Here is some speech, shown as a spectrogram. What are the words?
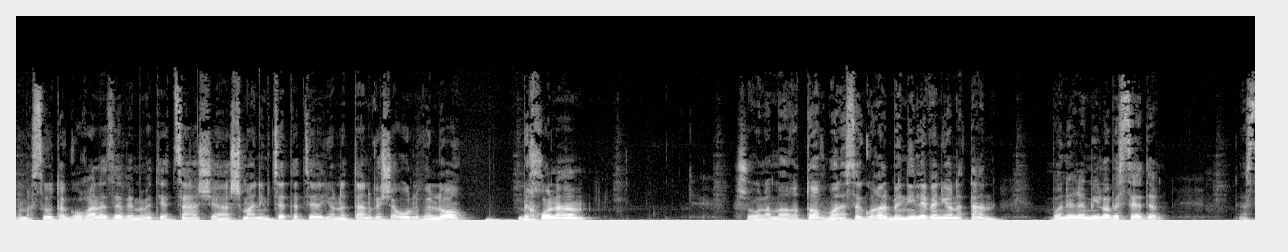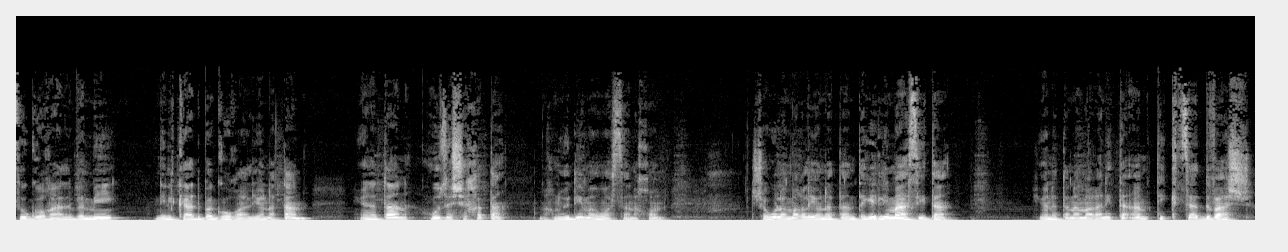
הם עשו את הגורל הזה, ובאמת יצא שהאשמה נמצאת אצל יונתן ושאול, ולא בכל העם. שאול אמר, טוב, בוא נעשה גורל ביני לבין יונתן. בוא נראה מי לא בסדר. עשו גורל, ומי נלכד בגורל? יונתן. יונתן הוא זה שחטא. אנחנו יודעים מה הוא עשה, נכון? שאול אמר ליונתן, תגיד לי מה עשית? יונתן אמר, אני טעמתי קצת דבש.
